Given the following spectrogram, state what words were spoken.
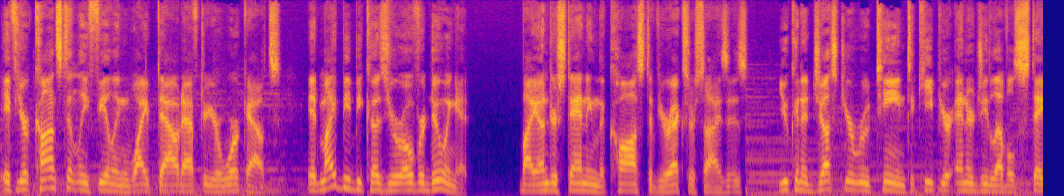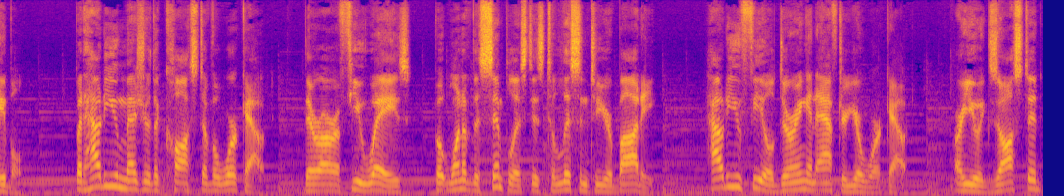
If you're constantly feeling wiped out after your workouts, it might be because you're overdoing it. By understanding the cost of your exercises, you can adjust your routine to keep your energy levels stable. But how do you measure the cost of a workout? There are a few ways, but one of the simplest is to listen to your body. How do you feel during and after your workout? Are you exhausted,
